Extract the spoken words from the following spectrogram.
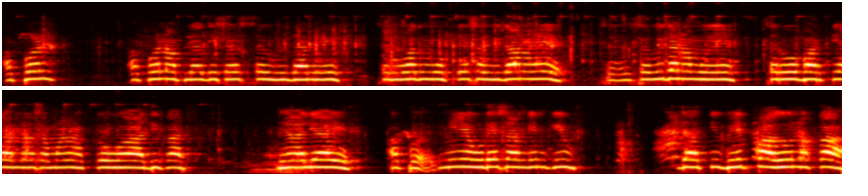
आपण आपण आपल्या देशात संविधान हे सर्वात मोठे संविधान आहे. स- संविधानामुळे सर्व भारतीयांना समान हक्क व अधिकार मिळाले आहे. आप मी एवढे सांगेन की जातीभेद पाळू नका.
